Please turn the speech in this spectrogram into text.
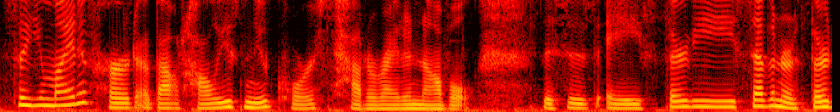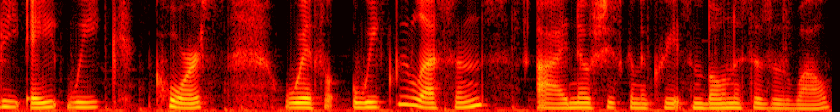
So, you might have heard about Holly's new course, How to Write a Novel. This is a 37 or 38 week course with weekly lessons. I know she's going to create some bonuses as well,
